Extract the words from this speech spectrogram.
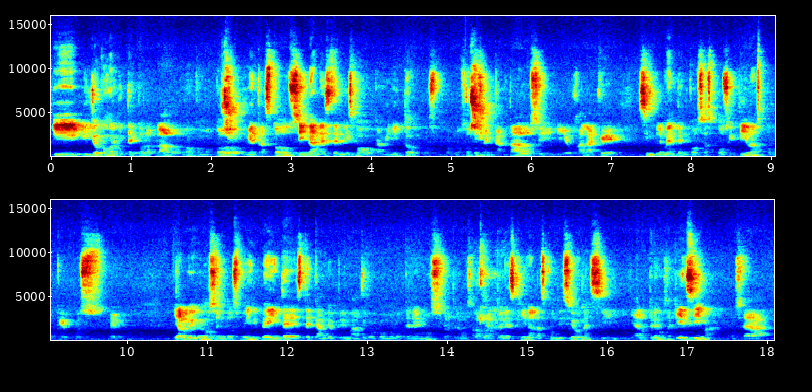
Y, y, yo como arquitecto lo aplaudo, ¿no? Como todo, mientras todos sigan este mismo caminito, pues por nosotros encantados y, y, ojalá que se implementen cosas positivas porque pues eh, ya lo vivimos en 2020, este cambio climático como lo tenemos, lo tenemos a la vuelta de la esquina las condiciones y ya lo tenemos aquí encima, o sea,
